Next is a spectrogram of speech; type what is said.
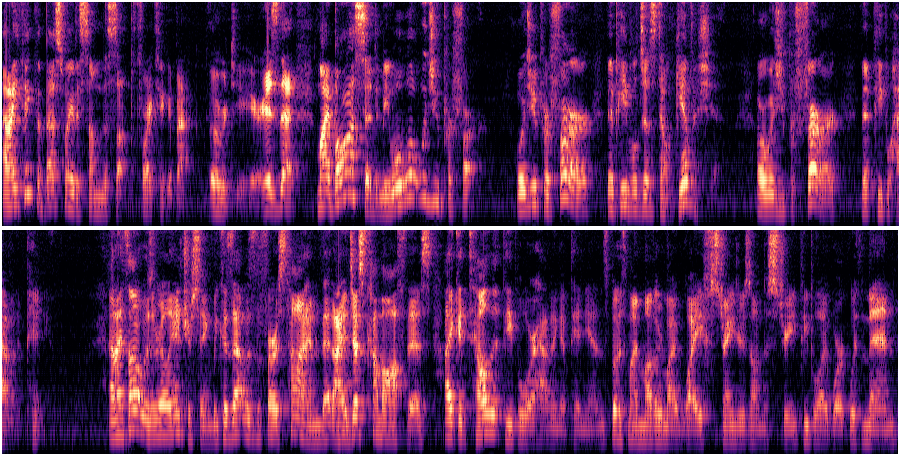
And I think the best way to sum this up before I kick it back over to you here is that my boss said to me, Well, what would you prefer? Would you prefer that people just don't give a shit? Or would you prefer that people have an opinion? And I thought it was really interesting because that was the first time that I had just come off this. I could tell that people were having opinions. Both my mother, my wife, strangers on the street, people I work with, men.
